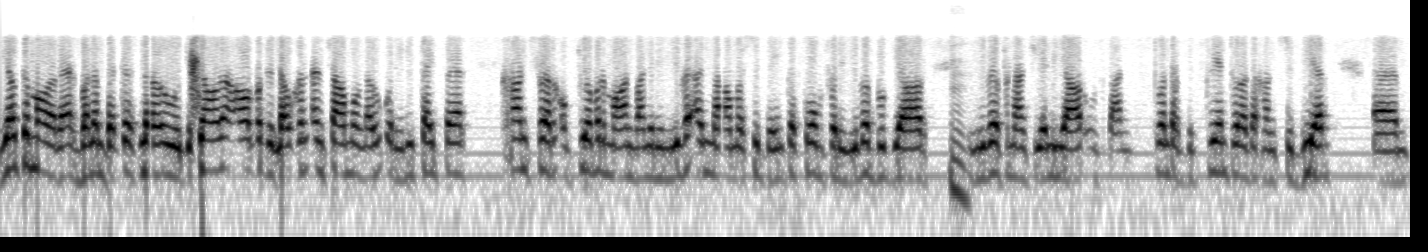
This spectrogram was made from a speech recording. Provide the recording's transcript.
Heeltemal reg Willem, dit is nou die gelde al wat ons nou gaan insamel nou oor hierdie tydperk gaan vir Oktober maand wanneer die nuwe inname studente kom vir die nuwe boekjaar, hmm. nuwe finansiële jaar ons dan 2022 gaan studeer. Ehm um,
